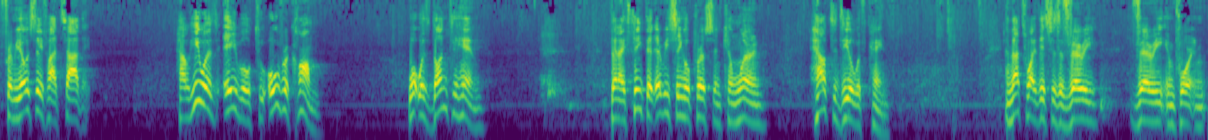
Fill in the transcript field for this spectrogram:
from Yosef HaTzadik how he was able to overcome what was done to him, then I think that every single person can learn how to deal with pain. And that's why this is a very, very important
